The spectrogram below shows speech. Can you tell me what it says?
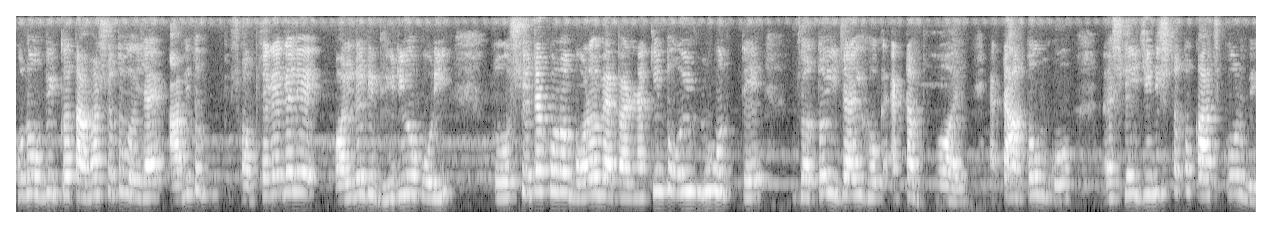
কোনো অভিজ্ঞতা আমার সাথে হয়ে যায়। আমি তো সব জায়গায় গেলে অলরেডি ভিডিও করি, তো সেটা কোনো বড় ব্যাপার না। কিন্তু ওই মুহূর্তে যতই যাই হোক, একটা ভয়, একটা আতঙ্ক সেই জিনিসটা তো কাজ করবে।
